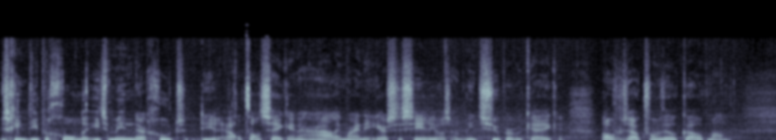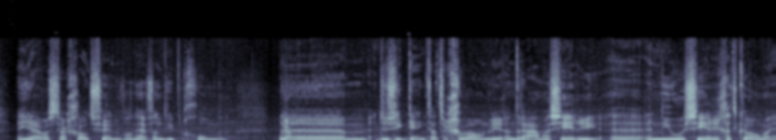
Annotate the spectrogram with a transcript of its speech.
misschien diepe gronden, iets minder goed. Die, althans zeker in herhaling, maar in de eerste serie was ook niet super bekeken. Overigens ook van Wil Koopman. En jij was daar groot fan van, hè, van diepe gronden. Ehm, dus ik denk dat er gewoon weer een dramaserie, eh een nieuwe serie gaat komen.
